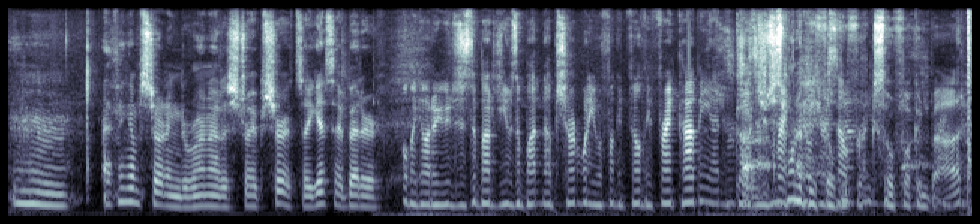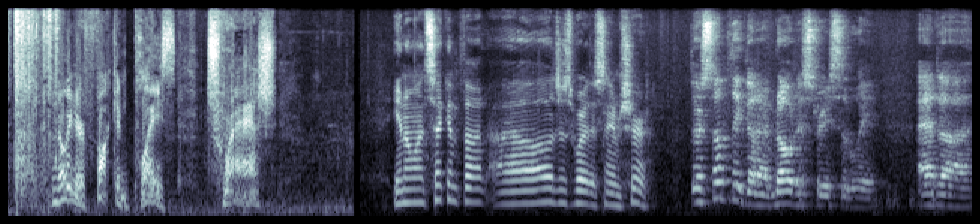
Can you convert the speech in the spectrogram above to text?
Hmm, I think I'm starting to run out of striped shirts. I guess I better. Oh my god, are you just about to use a button-up shirt? What are you, a fucking filthy Frank copy? I just, God, you just want to be kill filthy. Frank so fucking bad. Know your fucking place, trash. You know, on second thought, I'll just wear the same shirt. There's something that I've noticed recently, and uh,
